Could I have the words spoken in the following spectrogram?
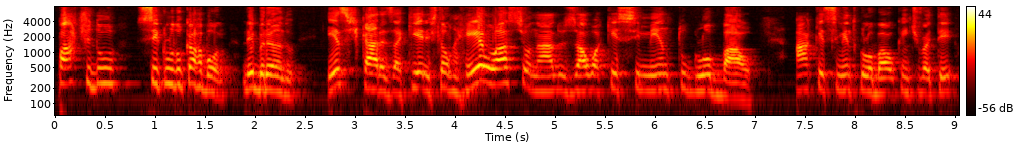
parte do ciclo do carbono. Lembrando, esses caras aqui eles estão relacionados ao aquecimento global. Aquecimento global que a gente vai ter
